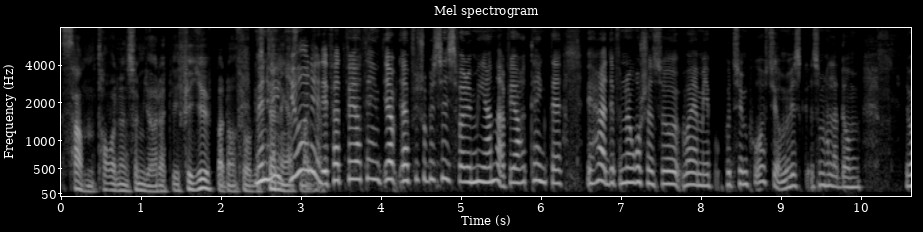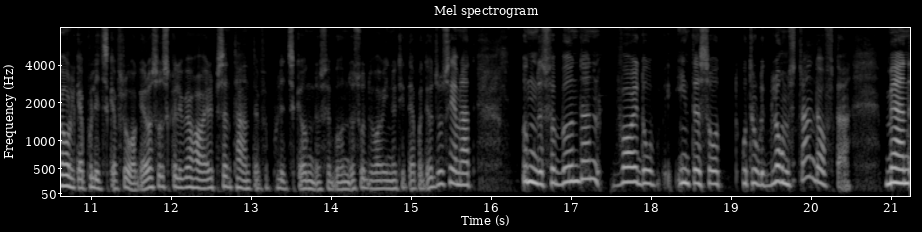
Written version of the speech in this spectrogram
samtalen som gör att vi fördjupar de Men frågeställningar hur som gör ni det? För, att, för jag, tänkte, jag, jag förstår precis vad du menar. För jag tänkte, vi hade, för några år sedan så var jag med på, ett symposium som handlade om det var olika politiska frågor och så skulle vi ha representanter för politiska ungdomsförbund och så då var vi inne och tittade på det. Och då ser man att ungdomsförbunden var då inte så otroligt blomstrande ofta. Men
